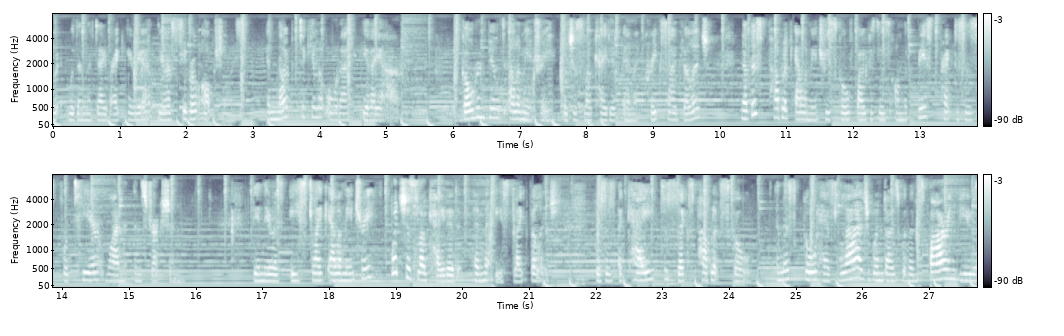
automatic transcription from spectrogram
Go within the Daybreak area, there are several options. In no particular order, here they are. Goldenfields Elementary, which is located in Creekside Village. Now this public elementary school focuses on the best practices for Tier 1 instruction. Then there is Eastlake Elementary, which is located in the Eastlake Village. This is a K to 6 public school, and this school has large windows with inspiring views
